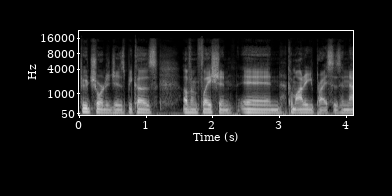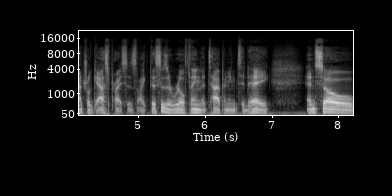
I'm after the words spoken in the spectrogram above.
food shortages because of inflation in commodity prices and natural gas prices. Like, this is a real thing that's happening today. And so,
